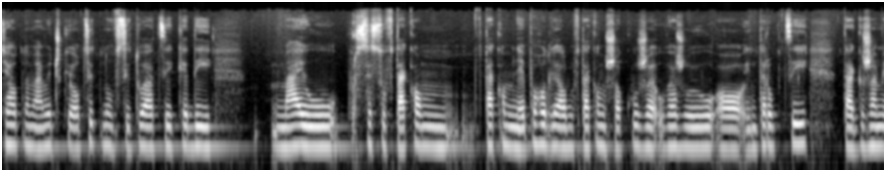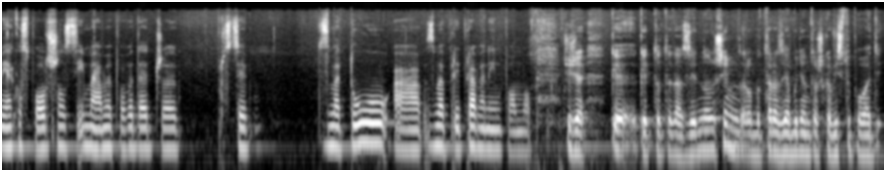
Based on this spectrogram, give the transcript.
tehotné mamičky ocitnú v situácii, kedy majú, proste sú v takom, v takom nepohodli alebo v takom šoku, že uvažujú o interrupcii, takže my ako spoločnosť im máme povedať, že proste sme tu a sme pripravení im pomôcť. Čiže ke, keď to teda zjednoduším, lebo teraz ja budem troška vystupovať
